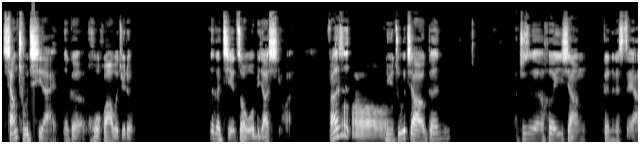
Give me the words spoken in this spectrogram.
相处起来那个火花，我觉得那个节奏我比较喜欢。反正是哦，女主角跟就是贺一翔跟那个谁啊，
